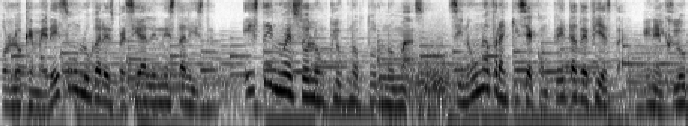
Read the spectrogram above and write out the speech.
por lo que merece un lugar especial en esta lista. Este no es solo un club nocturno más, sino una franquicia completa de fiesta. En el club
